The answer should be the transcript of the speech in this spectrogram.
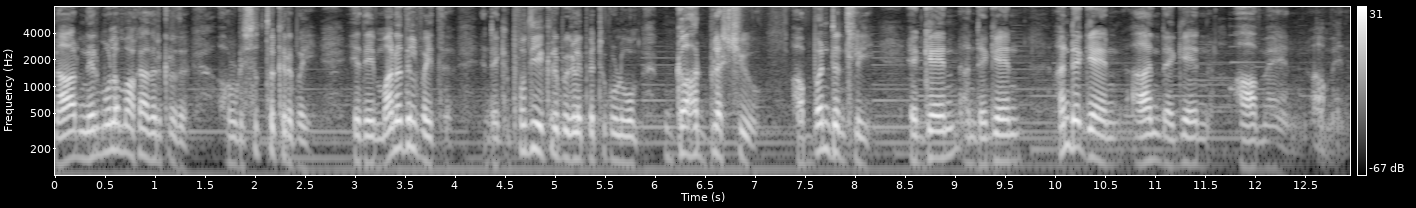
நான் நிர்மூலமாகாது இருக்கிறது. அவருடைய சுத்த கிருபை இதை மனதில் வைத்து இன்றைக்கு புதிய கிருபைகளை பெற்றுக்கொள்வோம். God bless you abundantly again and again and again and again. Amen. Amen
